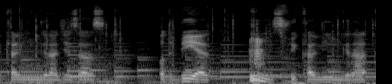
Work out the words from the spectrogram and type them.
Kaliningradzie. Zaraz odbiję swój Kaliningrad.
